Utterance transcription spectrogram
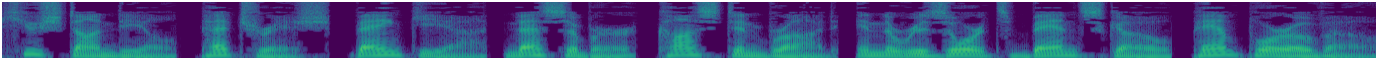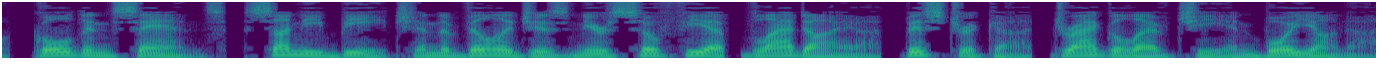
Kyustendil, Petrich, Bankia, Nesebar, Kostinbrod, in the resorts Bansko, Pamporovo, Golden Sands, Sunny Beach and the villages near Sofia, Vladaya, Bistrica, Dragolevci and Boyana.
